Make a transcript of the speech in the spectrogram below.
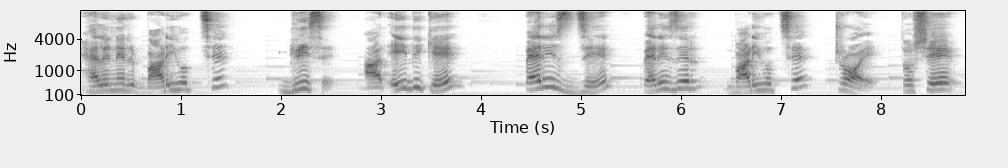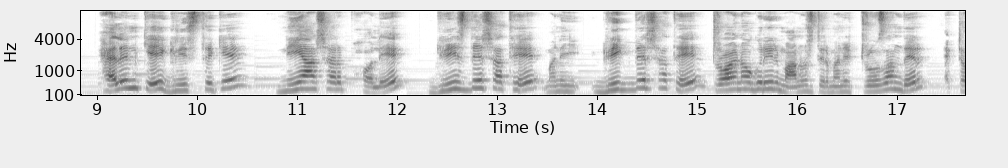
হ্যালেনের বাড়ি হচ্ছে গ্রিসে। আর এইদিকে প্যারিস যে, প্যারিসের বাড়ি হচ্ছে ট্রয়। তো সে হ্যালেনকে গ্রিস থেকে নিয়ে আসার ফলে গ্রিসদের সাথে মানে গ্রিকদের সাথে ট্রয় নগরীর মানুষদের মানে ট্রোজানদের একটা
